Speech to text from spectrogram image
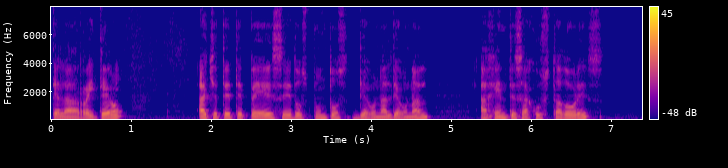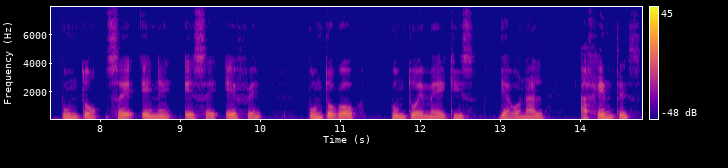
Te la reitero, https dos puntos diagonal diagonal agentes ajustadores punto cnsf punto gov punto mx diagonal agentes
